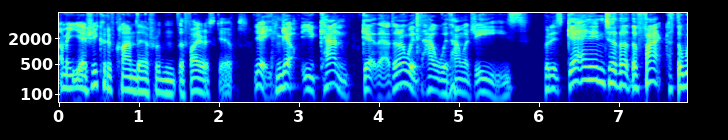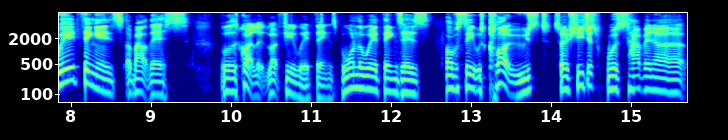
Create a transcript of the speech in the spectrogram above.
I mean, yeah, she could have climbed there from the fire escapes. Yeah, you can get you can get there. I don't know with how with how much ease, but it's getting into the the fact. The weird thing is about this. Well, there's quite a, like few weird things, but one of the weird things is obviously it was closed. So if she just was having a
